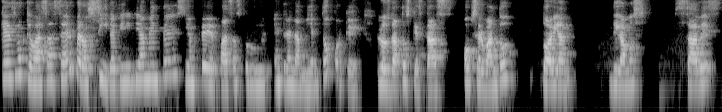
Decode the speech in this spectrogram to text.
qué es lo que vas a hacer, pero sí, definitivamente siempre pasas por un entrenamiento porque los datos que estás observando todavía, digamos, sabes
